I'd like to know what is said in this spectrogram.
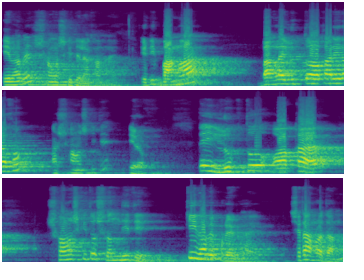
এভাবে সংস্কৃতে লেখা হয়। এটি বাংলা। বাংলায় লুপ্ত অকার এরকম আর সংস্কৃতে এরকম। তো এই লুপ্ত অকার সংস্কৃত সন্ধিতে কীভাবে প্রয়োগ হয়, সেটা আমরা জানব।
